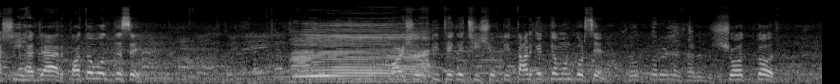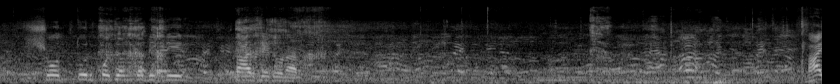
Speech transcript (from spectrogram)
আশি। হাজার। কত বলতেছে? পঁয়ষট্টি থেকে ছিষট্টি। টার্গেট কেমন করছেন? সত্তর সত্তর। সত্তর পর্যন্ত বিক্রির টার্গেট ওনার ভাই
